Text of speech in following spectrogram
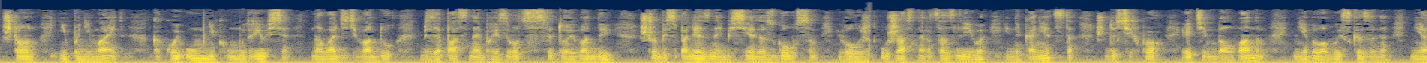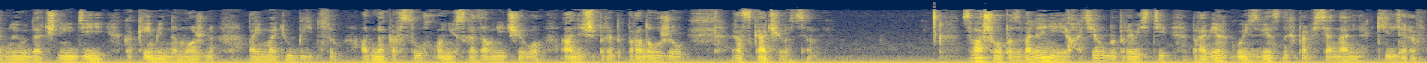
что он не понимает, какой умник умудрился наладить в аду безопасное производство святой воды, что бесполезная беседа с Голсом его ужасно разозлила разозлило, и, наконец-то, что до сих пор этим болванам не было высказано ни одной удачной идеи, как именно можно поймать убийцу. Однако вслух он не сказал ничего, а лишь продолжил раскачиваться. С вашего позволения я хотел бы провести проверку известных профессиональных киллеров,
